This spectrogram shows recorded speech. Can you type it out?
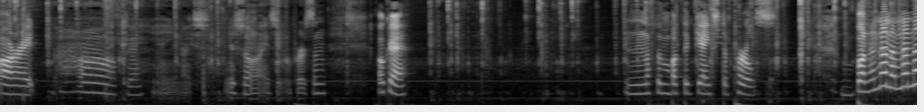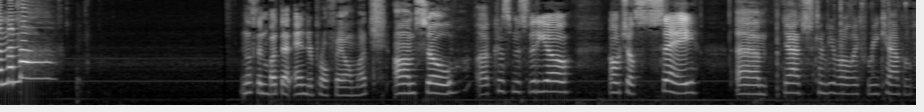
Alright. Oh, okay. Yeah, you're nice. You're so nice of a person. Okay. Nothing but the gangster pearls. Banana nothing but that ender pearl fail much. Um, so, uh, Christmas video, know what you'll say. Um, yeah, it's just gonna be about, like, recap of,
